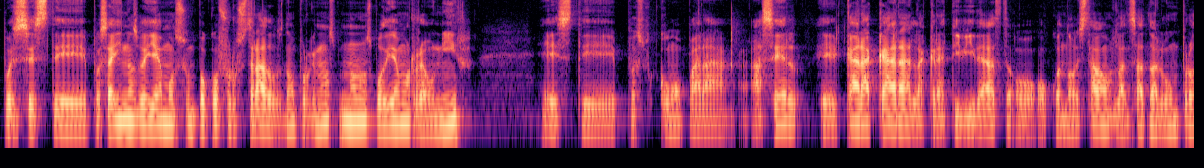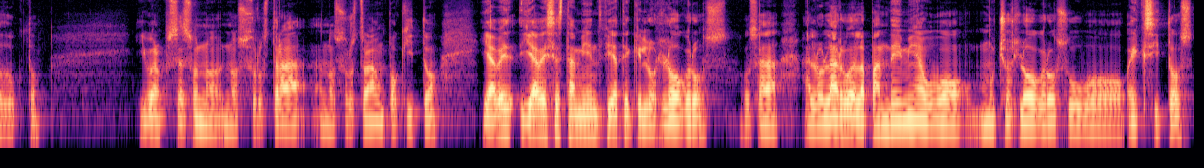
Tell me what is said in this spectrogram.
pues, este, pues ahí nos veíamos un poco frustrados, ¿no? Porque no, nos podíamos reunir este, pues como para hacer eh, cara a cara la creatividad o, cuando estábamos lanzando algún producto. Y bueno, pues eso nos, frustra, nos frustraba un poquito. Y a, y a, veces también, fíjate que los logros, o sea, a lo largo de la pandemia hubo muchos logros, hubo éxitos,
